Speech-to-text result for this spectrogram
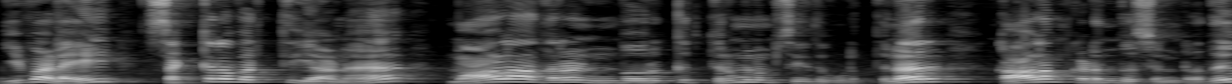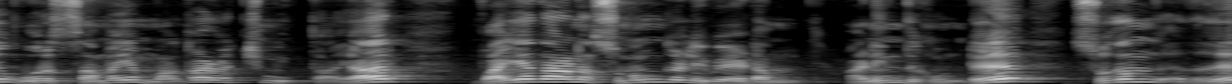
இவளை சக்கரவர்த்தியான மாலாதரன் என்பவருக்கு திருமணம் செய்து கொடுத்தனர். காலம் கடந்து சென்றது. ஒரு சமயம் மகாலட்சுமி தாயார் வயதான சுமங்கலி வேடம் அணிந்து கொண்டு சுதந்திர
